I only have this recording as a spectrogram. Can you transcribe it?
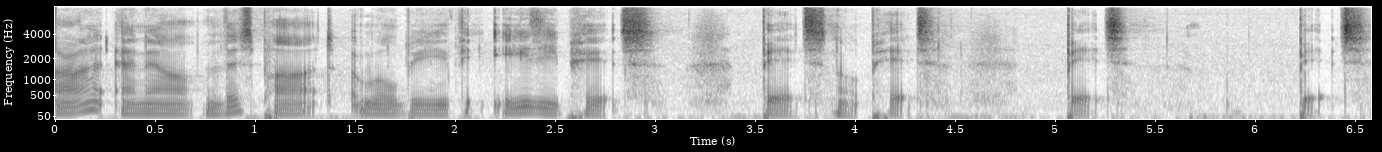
Alright, and now this part will be the easy pit, bit, not pit, bit, bit.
